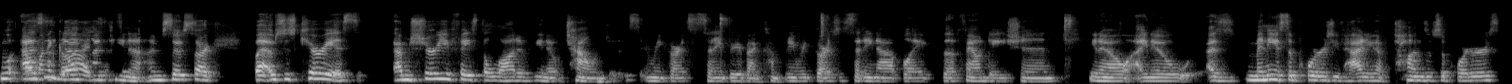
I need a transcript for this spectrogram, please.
Well, as oh a Latina, I'm so sorry, but I was just curious I'm sure you faced a lot of, you know, challenges in regards to setting up your event company, in regards to setting up like the foundation. You know, I know as many supporters you've had, you have tons of supporters.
